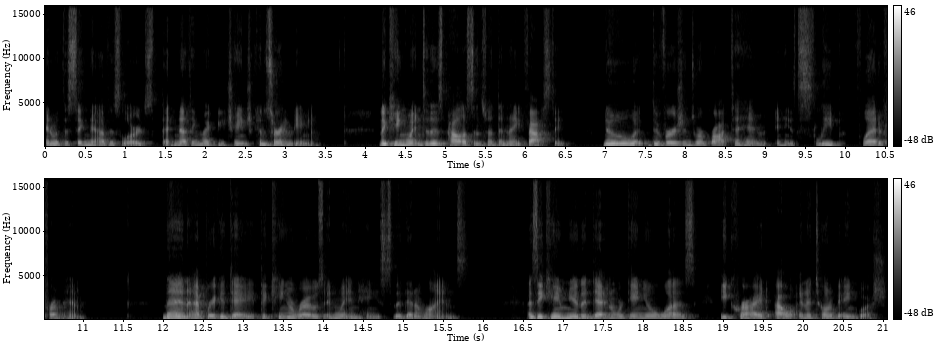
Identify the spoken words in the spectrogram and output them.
and with the signet of his lords, that nothing might be changed concerning Daniel. The king went into his palace and spent the night fasting. No diversions were brought to him, and his sleep fled from him. Then, at break of day, the king arose and went in haste to the den of lions. As he came near the den where Daniel was, he cried out in a tone of anguish.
